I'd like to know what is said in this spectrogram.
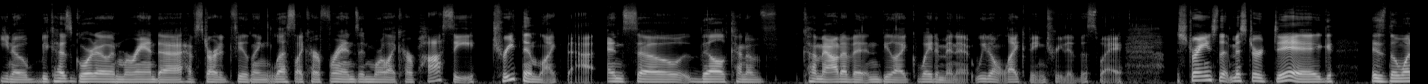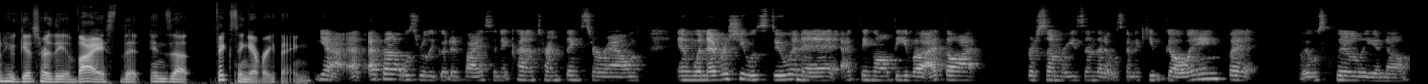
you know, because Gordo and Miranda have started feeling less like her friends and more like her posse, treat them like that. And so they'll kind of come out of it and be like, wait a minute, we don't like being treated this way. Strange that Mr. Dig is the one who gives her the advice that ends up fixing everything. Yeah, I, I, thought it was really good advice and it kind of turned things around. And whenever she was doing it, acting all diva, I thought for some reason that it was going to keep going, but it was clearly enough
